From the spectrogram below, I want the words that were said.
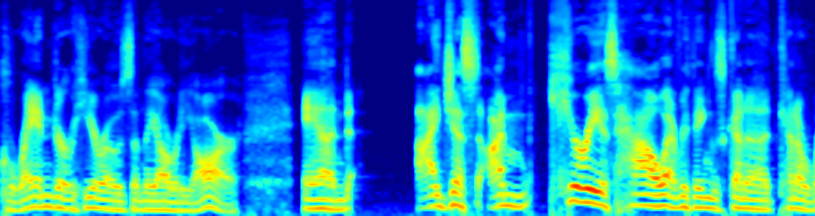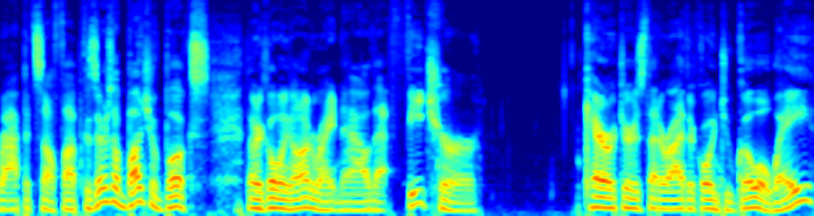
grander heroes than they already are. And I just I'm curious how everything's gonna kind of wrap itself up because there's a bunch of books that are going on right now that feature characters that are either going to go away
